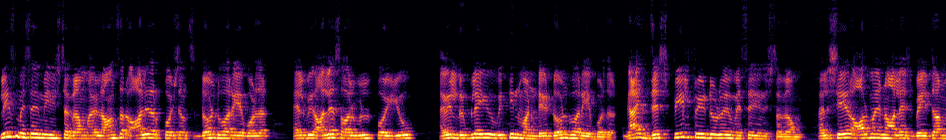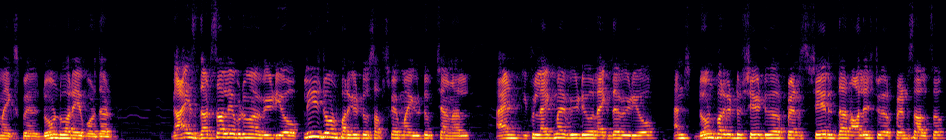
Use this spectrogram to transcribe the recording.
Please message me in instagram. I will answer all your questions. Don't worry about that I'll be always available for you. I will reply you within one day. Don't worry about that. Guys, just feel free to do a message in Instagram. I'll share all my knowledge based on my experience. Don't worry about that. Guys, that's all about my video. Please don't forget to subscribe my YouTube channel. And if you like my video, like the video. And don't forget to share to your friends. Share the knowledge to your friends also.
